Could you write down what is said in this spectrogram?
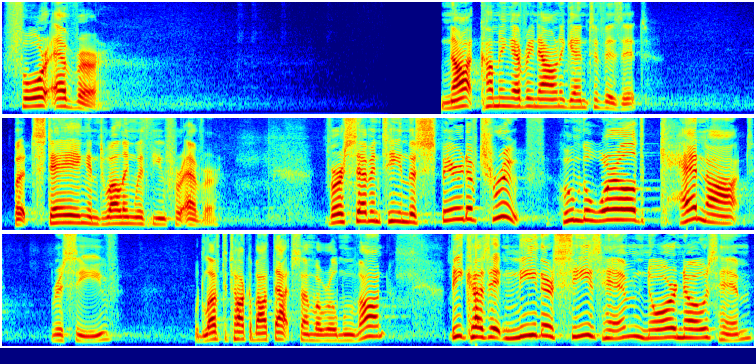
forever. Not coming every now and again to visit, but staying and dwelling with you forever. Verse 17 the Spirit of truth, whom the world cannot receive. Would love to talk about that some, but we'll move on. Because it neither sees him nor knows him,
